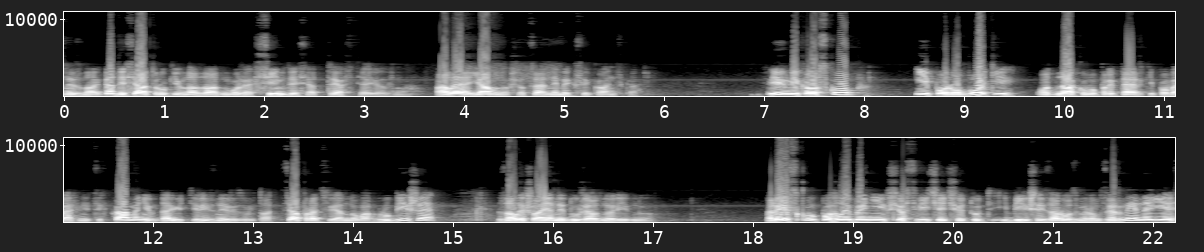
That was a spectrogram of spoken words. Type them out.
не знаю, 50 років назад, може 70, трястя його знає. Але явно, що це не мексиканська І в мікроскоп, і по роботі однаково притерті поверхні цих каменів дають різний результат. Ця працює нова грубіше, залишає не дуже однорідну риску по глибині, що свідчить, що тут і більший за розміром зернини є,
